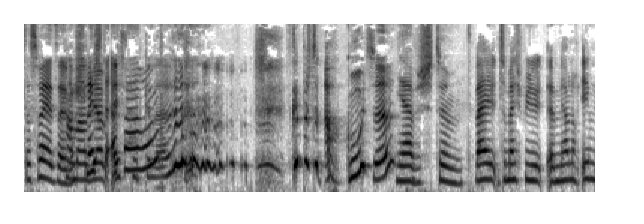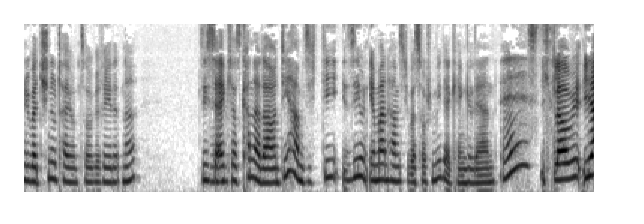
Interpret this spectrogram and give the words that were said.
das war jetzt eine Hammer, wir schlechte haben echt gut Erfahrung. es gibt bestimmt auch gute. Ja, bestimmt. Weil zum Beispiel, ähm, wir haben noch eben über Chinotai und so geredet, ne? Sie ist ja eigentlich aus Kanada und die haben sich, die, sie und ihr Mann haben sich über Social Media kennengelernt. Echt? Ich glaube, ja,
